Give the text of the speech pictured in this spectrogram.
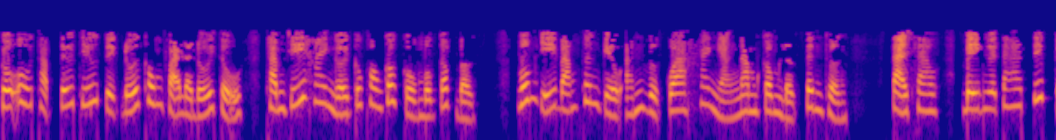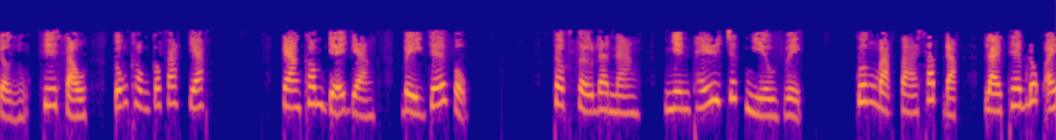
cửu U Thập Tứ Thiếu tuyệt đối không phải là đối thủ, thậm chí hai người cũng không có cùng một cấp bậc. Vốn dĩ bản thân Kiều Ảnh vượt qua 2.000 năm công lực tinh thuận, tại sao bị người ta tiếp cận phía sau cũng không có phát giác. Càng không dễ dàng bị chế phục. Thật sự là nàng nhìn thấy rất nhiều việc. Quân mặt ta sắp đặt, lại thêm lúc ấy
